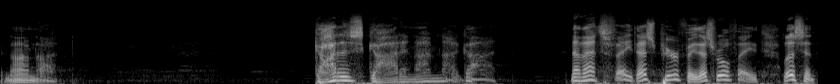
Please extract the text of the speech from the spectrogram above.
and I'm not. God is God and I'm not God. Now that's faith. That's pure faith. That's real faith. Listen,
